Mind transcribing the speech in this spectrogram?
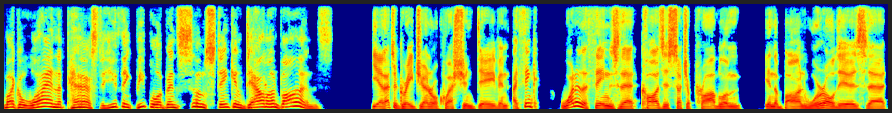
Michael, why in the past do you think people have been so stinking down on bonds? Yeah, that's a great general question, Dave. And I think one of the things that causes such a problem in the bond world is that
